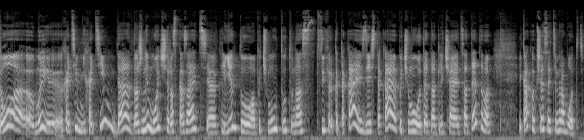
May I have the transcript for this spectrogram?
то э, мы хотим, не хотим, да, должны мочь рассказать э, клиенту, а почему тут у нас циферка такая, здесь такая, почему вот это отличается от этого, и как вообще с этим работать.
